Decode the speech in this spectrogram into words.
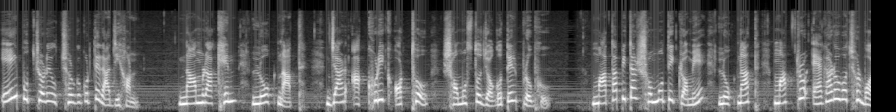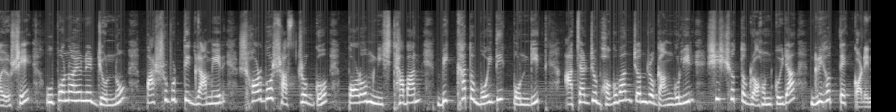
এই পুত্ররে উৎসর্গ করতে রাজি হন। নাম রাখেন লোকনাথ, যার আক্ষরিক অর্থ সমস্ত জগতের প্রভু। মাতা পিতার সম্মতিক্রমে লোকনাথ মাত্র এগারো বছর বয়সে উপনয়নের জন্য পার্শ্ববর্তী গ্রামের সর্বশাস্ত্রজ্ঞ পরম নিষ্ঠাবান বিখ্যাত বৈদিক পণ্ডিত আচার্য ভগবানচন্দ্র গাঙ্গুলির শিষ্যত্ব গ্রহণ কইরা গৃহত্যাগ করেন।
